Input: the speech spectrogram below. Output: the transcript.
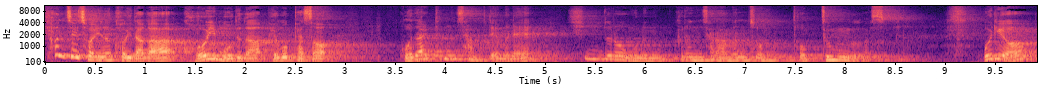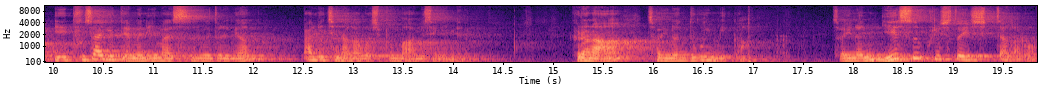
현재 저희는 거의 다가 거의 모두가 배고파서 고달픈 삶 때문에 힘들어 우는 그런 사람은 좀 더 드문 것 같습니다. 오히려 이 부자이기 때문에 이 말씀을 들으면 빨리 지나가고 싶은 마음이 생깁니다. 그러나 저희는 누구입니까? 저희는 예수 그리스도의 십자가로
